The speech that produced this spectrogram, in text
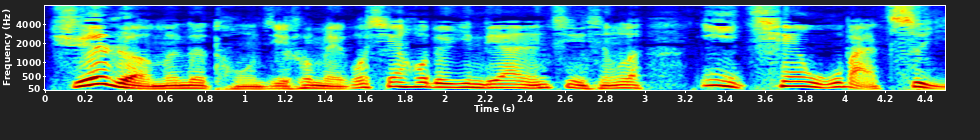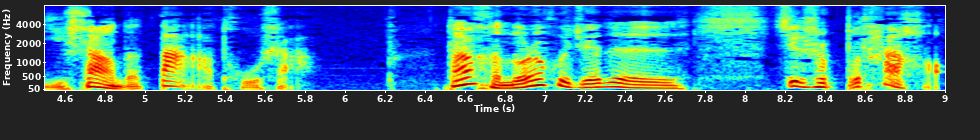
学者们的统计说，美国先后对印第安人进行了一千五百次以上的大屠杀。当然，很多人会觉得这个事不太好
